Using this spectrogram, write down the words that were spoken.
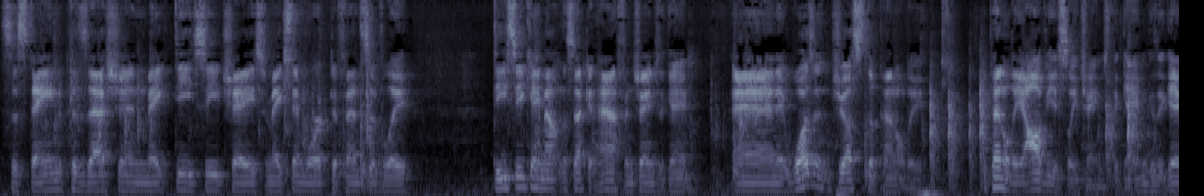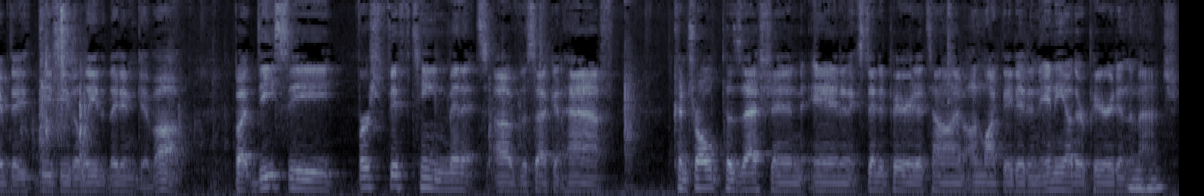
Sustained possession, make DC chase, make them work defensively. DC came out in the second half and changed the game. And it wasn't just the penalty. The penalty obviously changed the game because it gave DC the lead that they didn't give up. But DC, first 15 minutes of the second half, controlled possession in an extended period of time, unlike they did in any other period in the mm-hmm. match.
